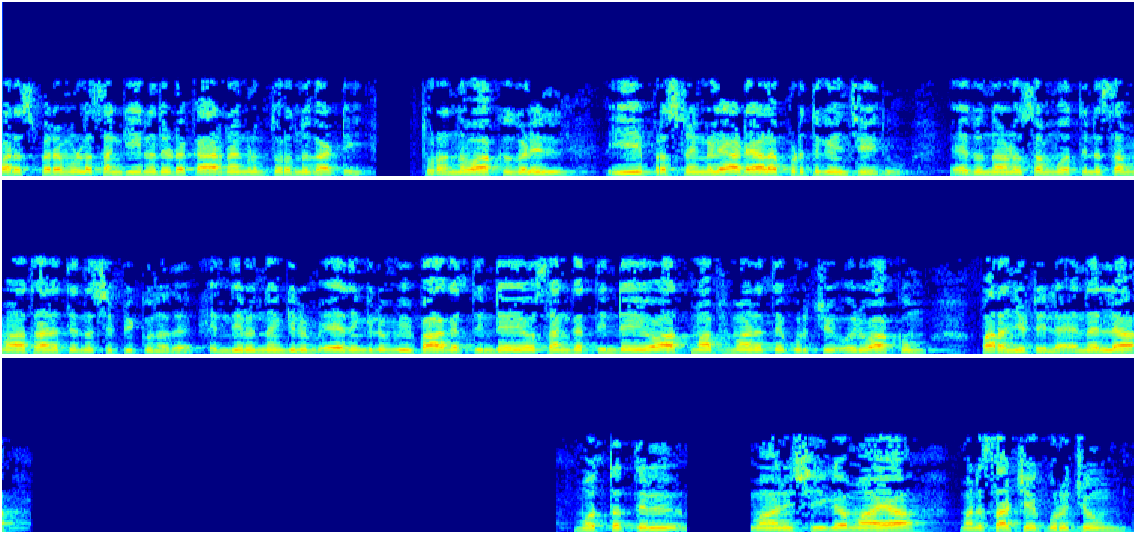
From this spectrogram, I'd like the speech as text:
പരസ്പരമുള്ള സങ്കീർണതയുടെ കാരണങ്ങളും തുറന്നുകാട്ടി. തുറന്ന വാക്കുകളിൽ ഈ പ്രശ്നങ്ങളെ അടയാളപ്പെടുത്തുകയും ചെയ്തു. ഏതൊന്നാണോ സമൂഹത്തിന്റെ സമാധാനത്തെ നശിപ്പിക്കുന്നത്. എന്നിരുന്നെങ്കിലും ഏതെങ്കിലും വിഭാഗത്തിന്റെയോ സംഘത്തിന്റെയോ ആത്മാഭിമാനത്തെക്കുറിച്ച് ഒരു വാക്കും പറഞ്ഞിട്ടില്ല. എന്നല്ല മൊത്തത്തിൽ മാനുഷികമായ മനസാക്ഷിയെക്കുറിച്ചും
